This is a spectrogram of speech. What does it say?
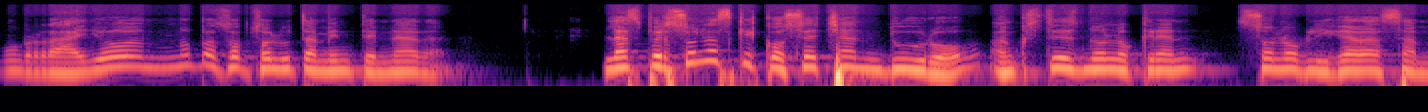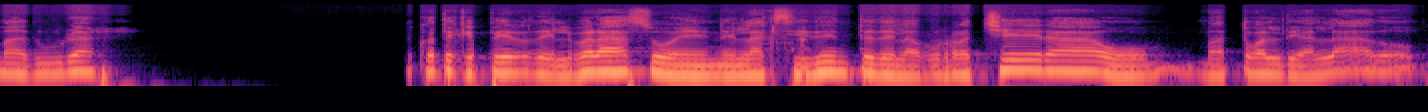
un rayo, no pasó absolutamente nada. Las personas que cosechan duro, aunque ustedes no lo crean, son obligadas a madurar. Recuerda que pierde el brazo en el accidente de la borrachera o mató al de al lado.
